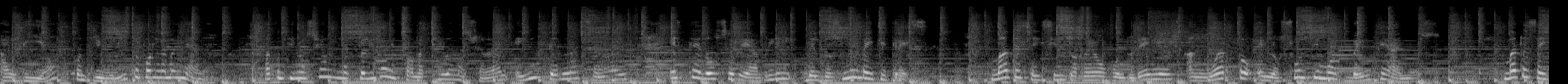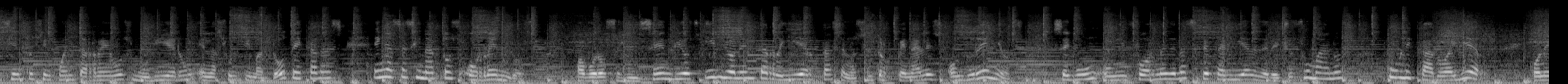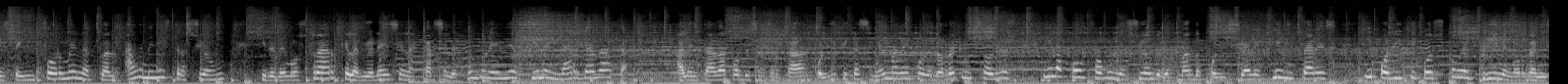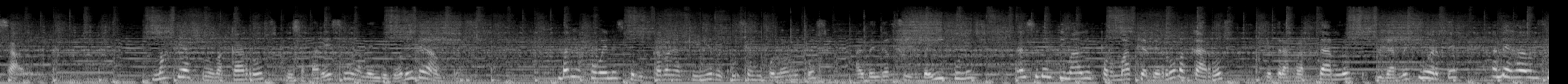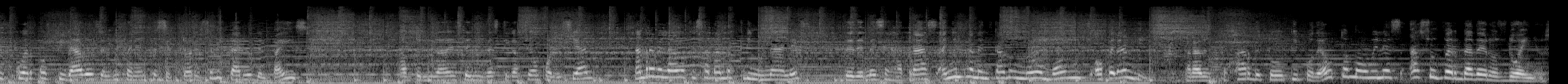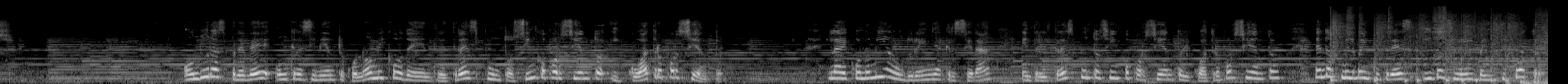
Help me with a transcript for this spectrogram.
Al día con Tribunito por la mañana. A continuación, la actualidad informativa nacional e internacional este 12 de abril del 2023. Más de 600 reos hondureños han muerto en los últimos 20 años. Más de 650 reos murieron en las últimas dos décadas en asesinatos horrendos, pavorosos incendios y violentas reyertas en los centros penales hondureños, según un informe de la Secretaría de Derechos Humanos publicado ayer. Con este informe, la actual administración quiere demostrar que la violencia en las cárceles hondureñas tiene larga data alentada por desacertadas políticas en el manejo de los reclusorios y la confabulación de los mandos policiales, militares y políticos con el crimen organizado. Mafias robacarros desaparecen a vendedores de autos. Varios jóvenes que buscaban adquirir recursos económicos al vender sus vehículos han sido ultimados por mafias de robacarros que tras raptarlos y darles muerte han dejado sus cuerpos tirados en diferentes sectores solitarios del país. Autoridades de investigación policial han revelado que esas bandas criminales desde meses atrás han implementado un nuevo modus operandi para despojar de todo tipo de automóviles a sus verdaderos dueños. Honduras prevé un crecimiento económico de entre 3.5% y 4%. La economía hondureña crecerá entre el 3.5% y 4% en 2023 y 2024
